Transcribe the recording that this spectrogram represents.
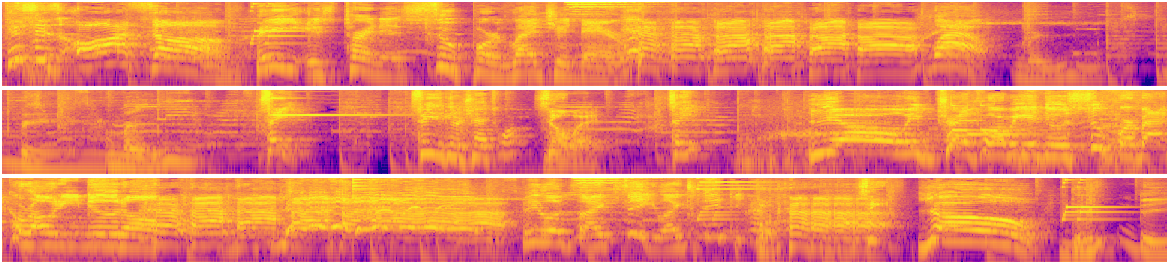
This is awesome! B is turning super legendary. wow. C. C's gonna transform. C. No way. C. Yo, he's transforming into a super macaroni noodle. he looks like C, like Sticky. C. Yo. D. D.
